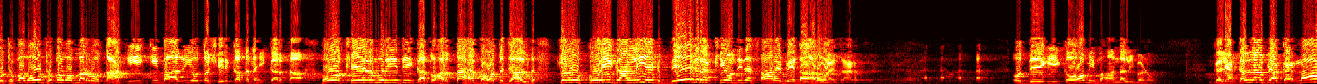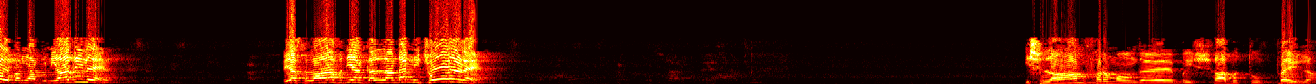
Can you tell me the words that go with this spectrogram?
اٹھ پو اٹھ پو مرو۔ تحقیق کی بازی ہو تو شرکت نہیں کرتا۔ وہ کھیل مریدی کا تو ہرتا ہے بہت جلد۔ چلو کوئی گل نہیں، ایک دیگ رکھی ہوتی تو سارے بیدار ہونے چاہ وہ دے گی قوم ایمان والی بنو۔ گلیاں گلا کیا کرنا یہ بڑی بنیادی نے۔ یہ اسلاف دیا گلوں کا نچوڑ نے۔ اسلام فرما ہے بھائی سب تو پہلا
